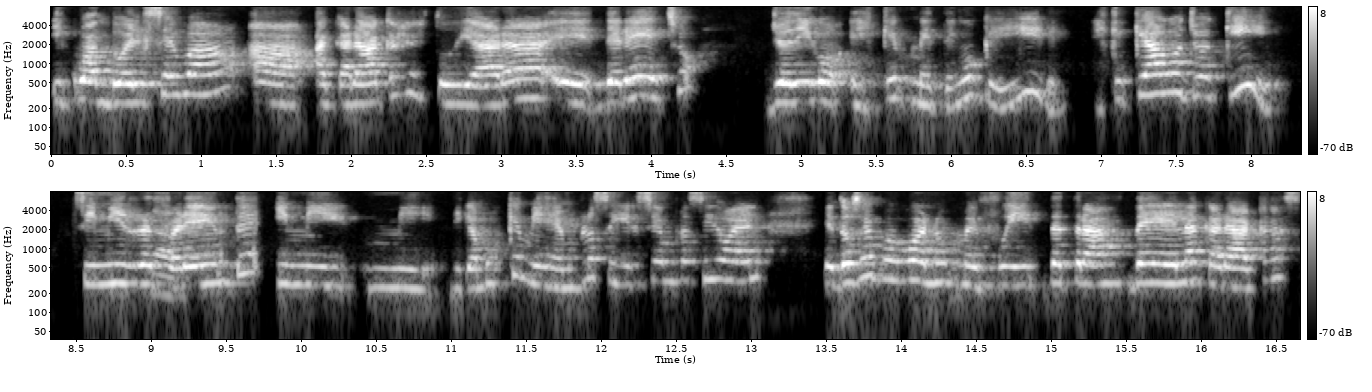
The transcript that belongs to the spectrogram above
Y cuando él se va a, a Caracas a estudiar eh, Derecho, yo digo, es que me tengo que ir, es que ¿qué hago yo aquí? Si mi referente y mi, mi, digamos que mi ejemplo a seguir siempre ha sido él, entonces pues bueno, me fui detrás de él a Caracas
